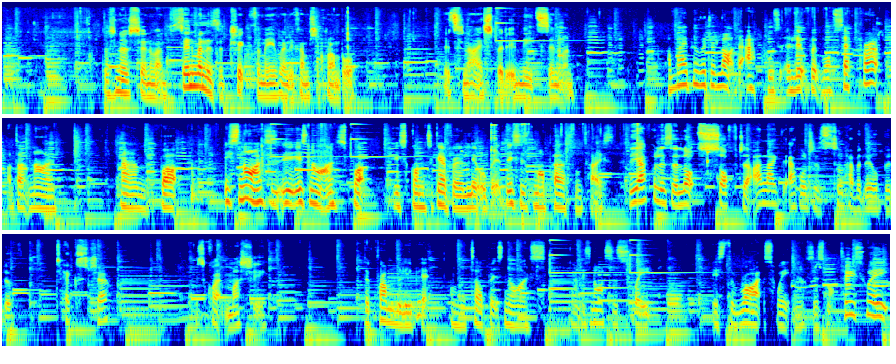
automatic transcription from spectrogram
There's no cinnamon. Cinnamon is a trick for me when it comes to crumble. It's nice, but it needs cinnamon. I maybe would have liked the apples a little bit more separate. I don't know. Um, but it's nice, it is nice, but it's gone together a little bit. This is my personal taste. The apple is a lot softer. I like the apple to still have a little bit of texture. It's quite mushy. The crumbly bit on the top, it's nice. And it's nice and sweet. It's the right sweetness. It's not too sweet.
